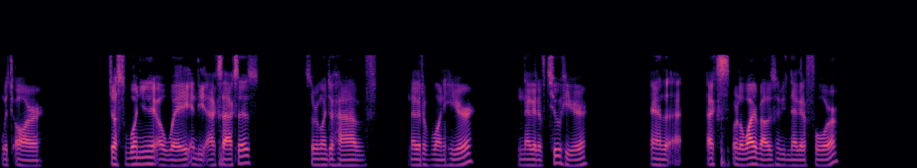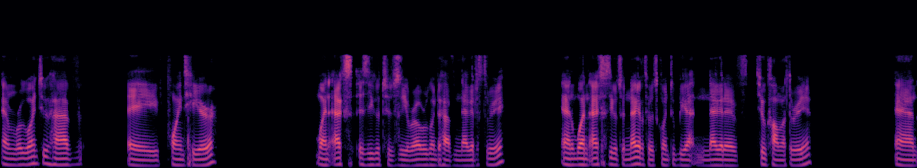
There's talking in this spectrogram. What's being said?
which are just one unit away in the x-axis. So we're going to have negative 1 here, negative 2 here, and the x or the y value is going to be negative 4. And we're going to have a point here. When x is equal to 0, we're going to have negative 3. And when x is equal to negative 3, it's going to be at negative 2 comma 3. And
